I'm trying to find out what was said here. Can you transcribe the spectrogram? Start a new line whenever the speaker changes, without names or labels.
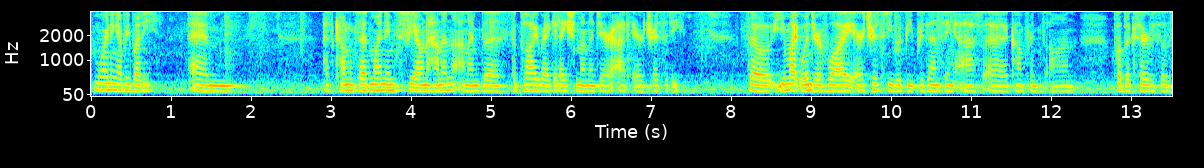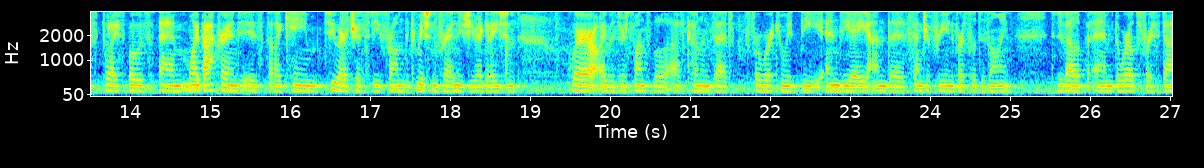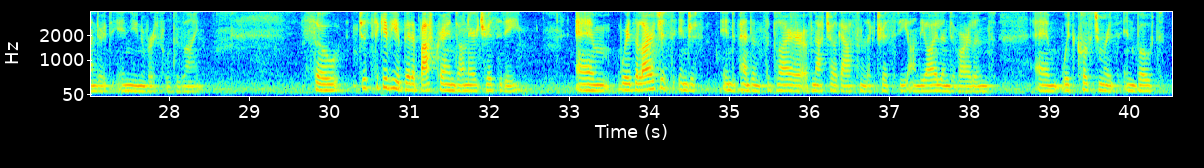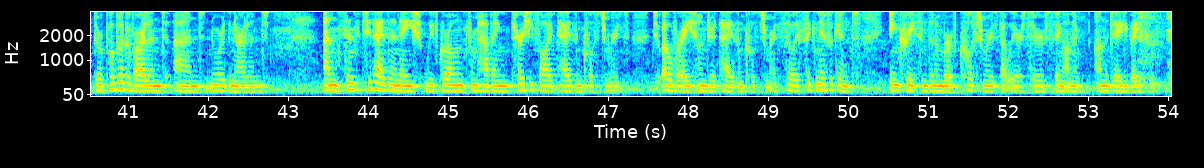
Good morning, everybody. Um, as Conan said, my name is Fiona Hannan and I'm the Supply Regulation Manager at Airtricity. So you might wonder why Airtricity would be presenting at a conference on public services, but I suppose um, my background is that I came to Airtricity from the Commission for Energy Regulation, where I was responsible, as Conan said, for working with the NDA and the Centre for Universal Design to develop um, the world's first standard in universal design. So, just to give you a bit of background on Airtricity, um, we're the largest independent supplier of natural gas and electricity on the island of Ireland, um, with customers in both the Republic of Ireland and Northern Ireland. And since 2008, we've grown from having 35,000 customers to over 800,000 customers. So, a significant increase in the number of customers that we are servicing on a, on a daily basis.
